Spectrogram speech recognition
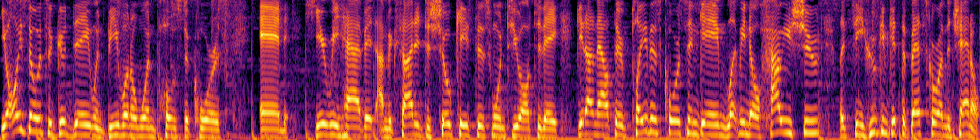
You always know it's a good day when B101 posts a course, and here we have it. I'm excited to showcase this one to you all today. Get on out there, play this course in game. Let me know how you shoot. Let's see who can get the best score on the channel.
